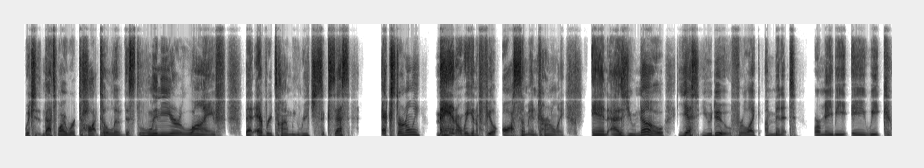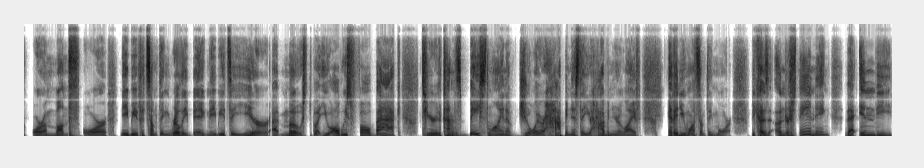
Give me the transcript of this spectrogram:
which that's why we're taught to live this linear life that every time we reach success externally, man, are we going to feel awesome internally? And as you know, yes, you do for like a minute or maybe a week or a month, or maybe if it's something really big, maybe it's a year at most. But you always fall back to your kind of this baseline of joy or happiness that you have in your life, and then you want something more. Because understanding that in the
